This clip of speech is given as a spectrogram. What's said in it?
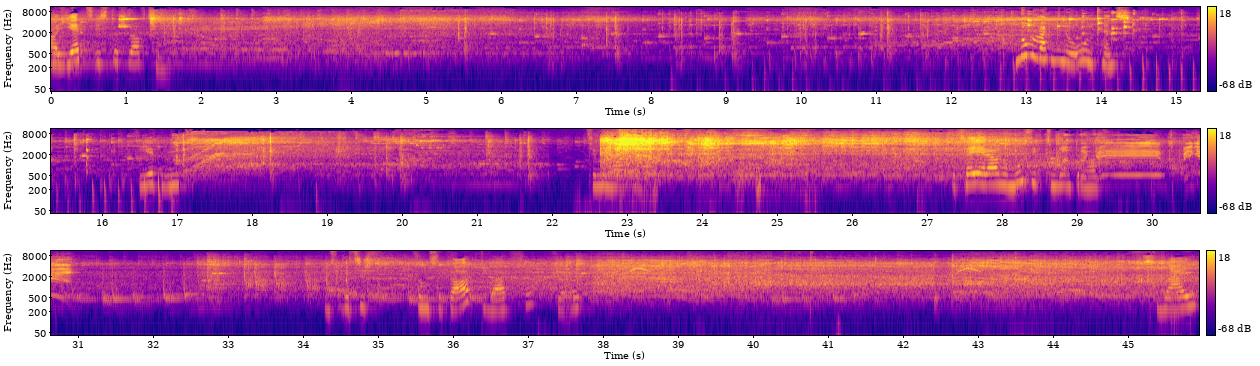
Ah, jetzt ist das Schlafzimmer. Wegen meiner Ultens. 4, 3. Zimmer machen. Jetzt hat er auch noch Musik zum Unterhalt. das ist zum Start werfen. So, äh,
